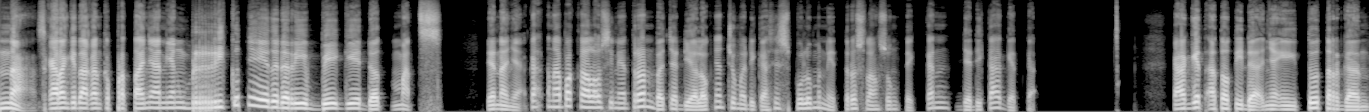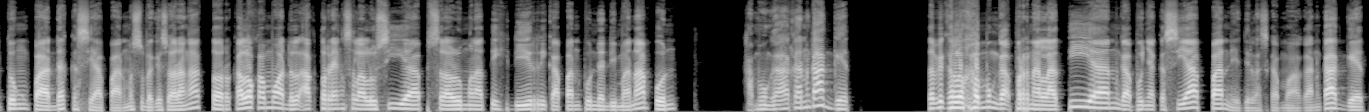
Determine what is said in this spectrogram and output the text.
Nah, sekarang kita akan ke pertanyaan yang berikutnya yaitu dari bg.mats. Dia nanya, Kak kenapa kalau sinetron baca dialognya cuma dikasih 10 menit terus langsung take? Kan jadi kaget Kak. Kaget atau tidaknya itu tergantung pada kesiapanmu sebagai seorang aktor. Kalau kamu adalah aktor yang selalu siap, selalu melatih diri kapan pun dan di mana pun, kamu nggak akan kaget. Tapi kalau kamu nggak pernah latihan, nggak punya kesiapan, ya jelas kamu akan kaget.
